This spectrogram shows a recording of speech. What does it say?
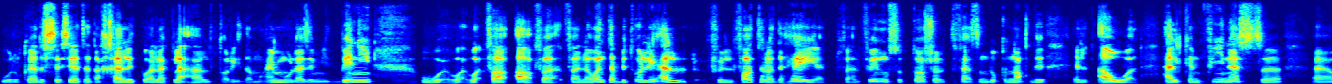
والقيادة السياسية تدخّلت وقال لك لأ، الطريق ده مهم ولازم يتبني ف آه، ف فلو أنت بتقول لي هل في الفترة دهيّة في 2016 اتفاق صندوق النقد الأول، هل كان في ناس آآ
